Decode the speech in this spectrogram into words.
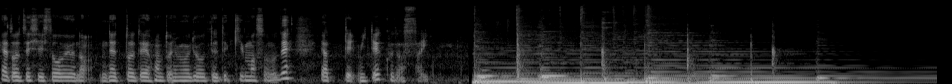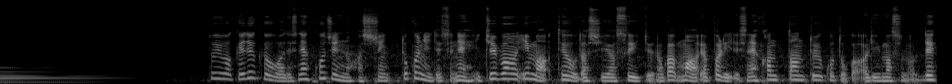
えー、とぜひそういうのネットで本当に無料でできますのでやってみてください。というわけで今日はですね個人の発信特にですね一番今手を出しやすいというのがまあやっぱりですね簡単ということがありますので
